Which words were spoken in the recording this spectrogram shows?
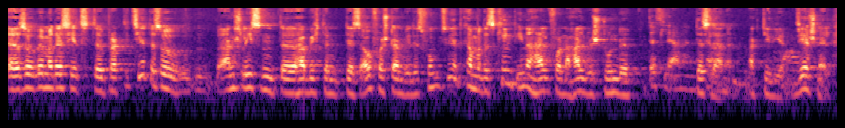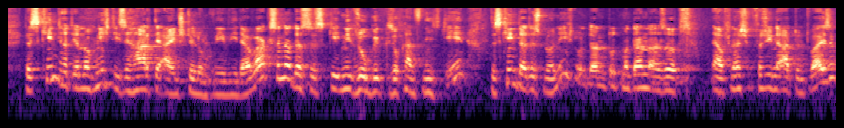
also wenn man das jetzt äh, praktiziert, also anschließend äh, habe ich dann das auch verstanden, wie das funktioniert, kann man das Kind innerhalb von einer halben Stunde das Lernen, das Lernen aktivieren, sehr schnell. Das Kind hat ja noch nicht diese harte Einstellung wie, wie der Erwachsene, dass es geht so, so kann es nicht gehen. Das Kind hat es nur nicht und dann tut man dann also auf verschiedene Art und Weise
